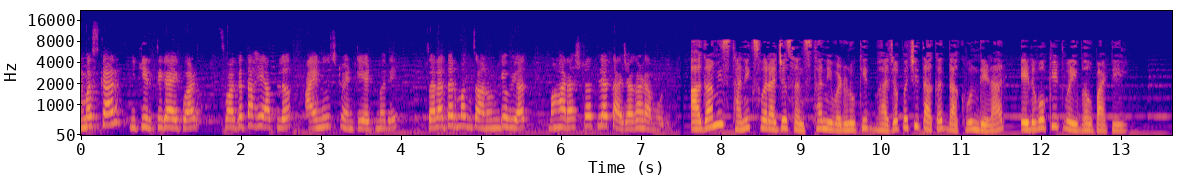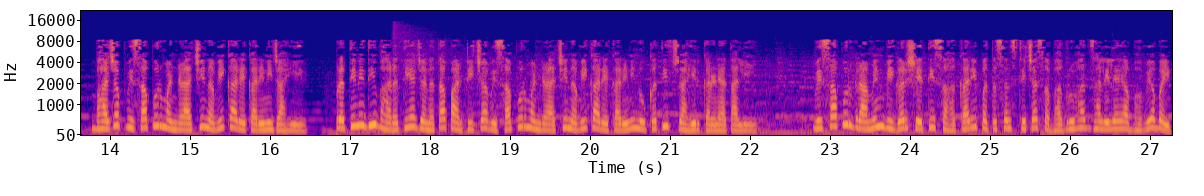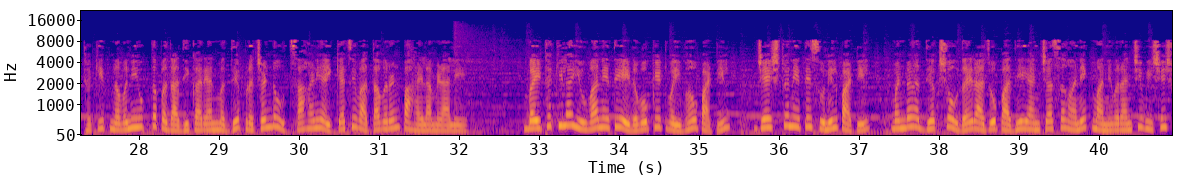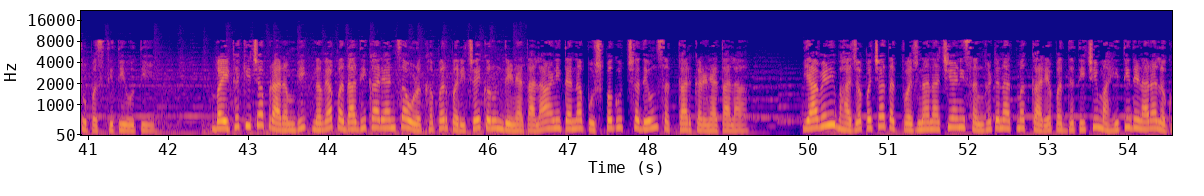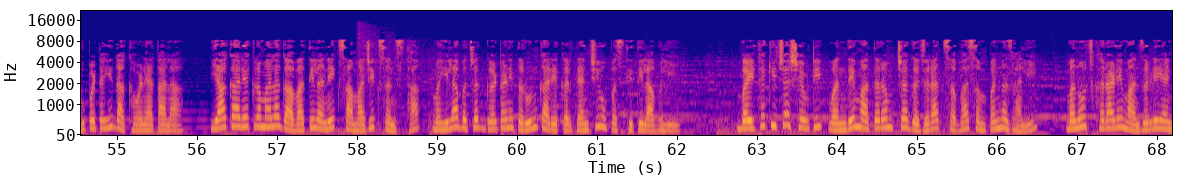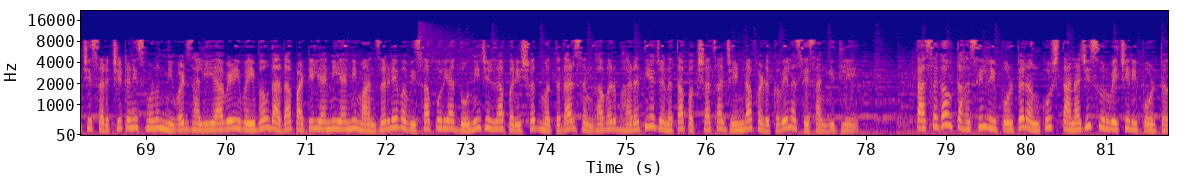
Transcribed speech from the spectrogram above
नमस्कार मी कीर्ती गायकवाड. स्वागत आहे आपलं आय न्यूज ट्वेंटी एटमध्ये. चला तर मग जाणून घेऊयात महाराष्ट्रातल्या ताज्या घडामोडी. आगामी स्थानिक स्वराज्य संस्था निवडणुकीत भाजपची ताकद दाखवून देणार एडव्होकेट वैभव पाटील. भाजप विसापूर मंडळाची नवी कार्यकारिणी जाहीर. प्रतिनिधी भारतीय जनता पार्टीच्या विसापूर मंडळाची नवी कार्यकारिणी नुकतीच जाहीर करण्यात आली. विसापूर ग्रामीण बिगर शेती सहकारी पतसंस्थेच्या सभागृहात झालेल्या या भव्य बैठकीत नवनियुक्त पदाधिकाऱ्यांमध्ये प्रचंड उत्साह आणि ऐक्याचे वातावरण पाहायला मिळाले. बैठकीला युवा नेते एडव्होकेट वैभव पाटील ज्येष्ठ नेते सुनील पाटील मंडळ अध्यक्ष उदय राजोपाधे यांच्यासह अनेक मान्यवरांची विशेष उपस्थिती होती. बैठकीच्या प्रारंभी नव्या पदाधिकाऱ्यांचा ओळखपर परिचय करून देण्यात आला आणि त्यांना पुष्पगुच्छ देऊन सत्कार करण्यात आला. यावेळी भाजपच्या तत्वज्ञानाची आणि संघटनात्मक कार्यपद्धतीची माहिती देणारा लघुपटही दाखवण्यात आला. या कार्यक्रमाला गावातील अनेक सामाजिक संस्था महिला बचत गट आणि तरुण कार्यकर्त्यांची उपस्थिती लाभली. बैठकीच्या शेवटी वंदे मातरमच्या गजरात सभा संपन्न झाली. मनोज खराडे मांजर्डे यांची सरचिटणीस म्हणून निवड झाली. यावेळी वैभव दादा पाटील यांनी यांनी मांजर्डे व विसापूर या दोन्ही जिल्हा परिषद मतदारसंघावर भारतीय जनता पक्षाचा झेंडा फडकवेल असे सांगितले. तासगाव तहसील रिपोर्टर अंकुश तानाजी सुर्वेची रिपोर्ट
